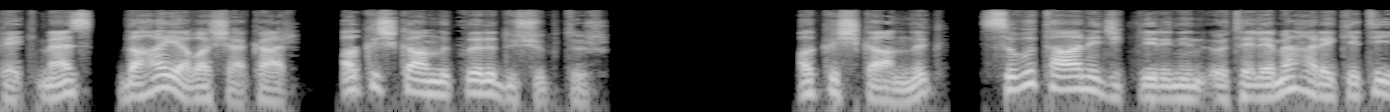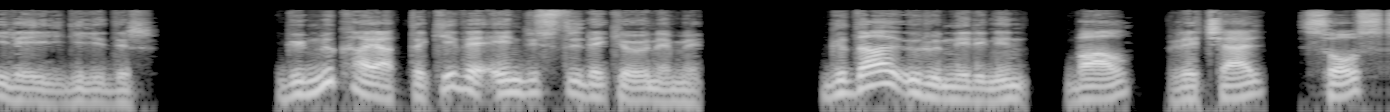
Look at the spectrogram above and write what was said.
pekmez, daha yavaş akar, akışkanlıkları düşüktür. Akışkanlık, sıvı taneciklerinin öteleme hareketi ile ilgilidir. Günlük hayattaki ve endüstrideki önemi. Gıda ürünlerinin, bal, reçel, sos,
